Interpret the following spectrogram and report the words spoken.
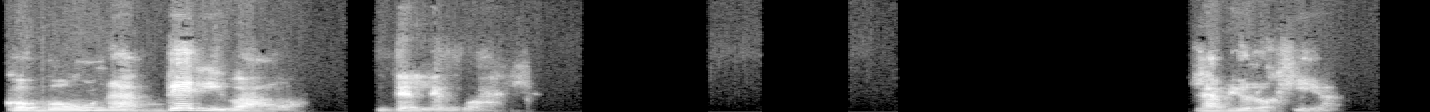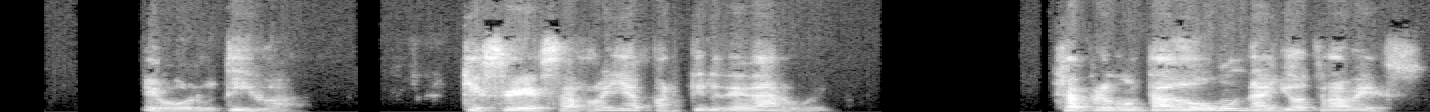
como una derivada del lenguaje. La biología evolutiva que se desarrolla a partir de Darwin. Se ha preguntado una y otra vez,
